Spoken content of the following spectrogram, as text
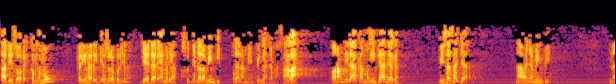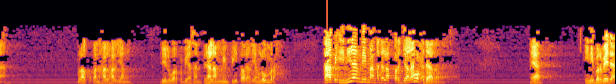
tadi sore ketemu, hari hari dia sudah berjalan, dia dari Amerika. Maksudnya dalam mimpi, dalam mimpi nggak ada masalah. Orang tidak akan mengingkari, ya kan? Bisa saja namanya mimpi. Nah, melakukan hal-hal yang di luar kebiasaan dalam mimpi itu adalah yang lumrah. Tapi ini yang dimaksud adalah perjalanan sadar. Ya. Ini berbeda.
